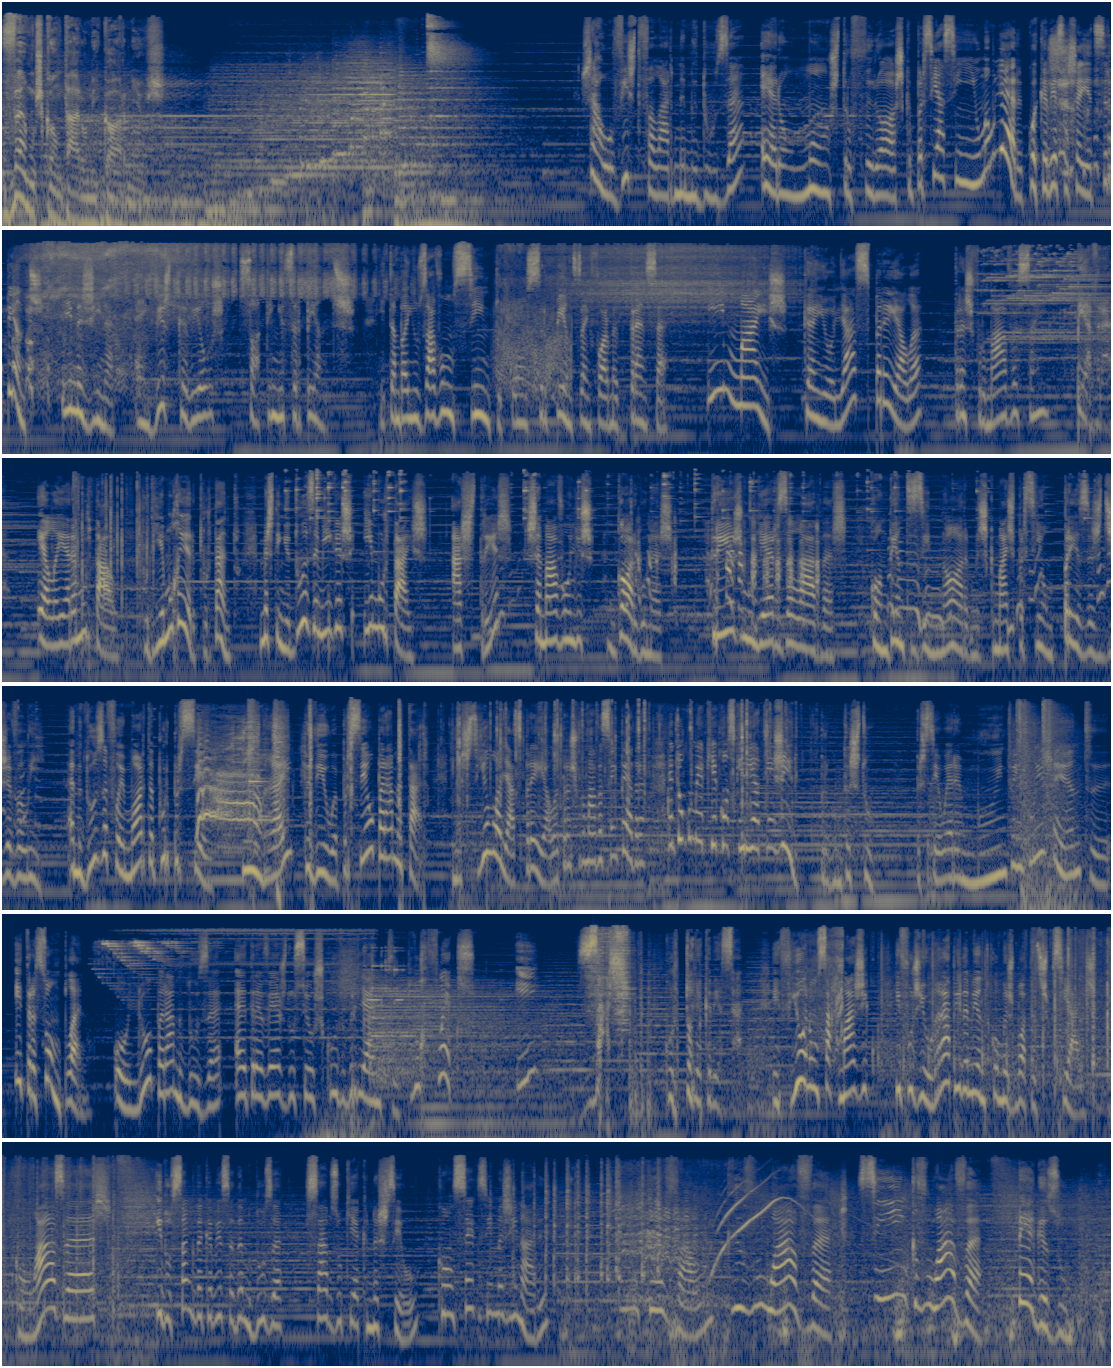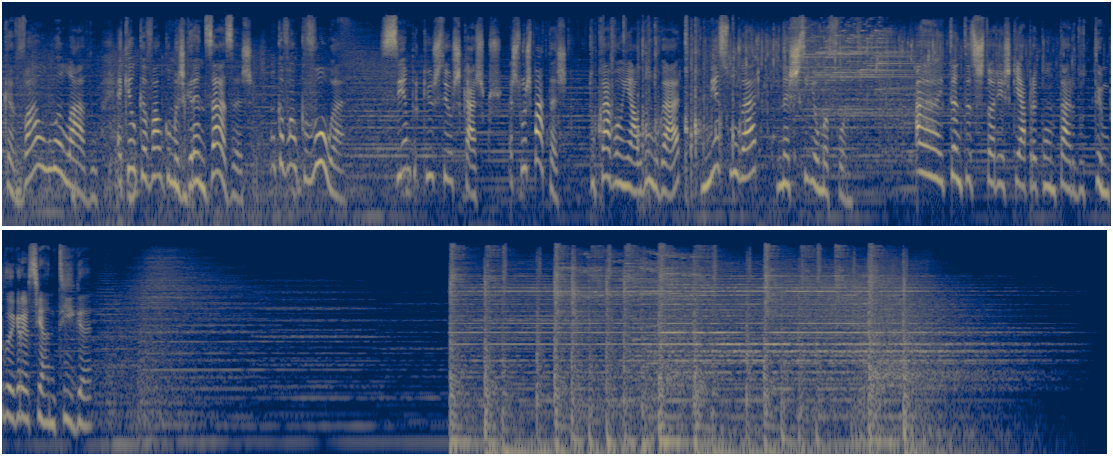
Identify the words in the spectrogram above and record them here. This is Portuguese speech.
Vamos contar unicórnios. Já ouviste falar na Medusa? Era um monstro feroz que parecia assim uma mulher com a cabeça cheia de serpentes. Imagina, em vez de cabelos, só tinha serpentes. E também usava um cinto com serpentes em forma de trança. E mais, quem olhasse para ela transformava-se em pedra. Ela era mortal, podia morrer, portanto, mas tinha duas amigas imortais. Às três chamavam-lhes Górgonas, três mulheres aladas, com dentes enormes que mais pareciam presas de javali. A Medusa foi morta por Perseu. Um rei pediu a Perseu para a matar, mas se ele olhasse para ela, transformava-se em pedra. Então como é que a conseguiria atingir? Perguntas tu. Perseu era muito inteligente e traçou um plano. Olhou para a Medusa através do seu escudo brilhante, pelo reflexo, e. Zás! Cortou-lhe a cabeça. Enfiou-a num saco mágico e fugiu rapidamente com umas botas especiais, com asas. E do sangue da cabeça da Medusa, sabes o que é que nasceu? Consegues imaginar? Um cavalo que voava! Sim, que voava! Pégaso, cavalo alado, aquele cavalo com umas grandes asas, um cavalo que voa. Sempre que os seus cascos, as suas patas, tocavam em algum lugar, nesse lugar nascia uma fonte. Ai, tantas histórias que há para contar do tempo da Grécia Antiga!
